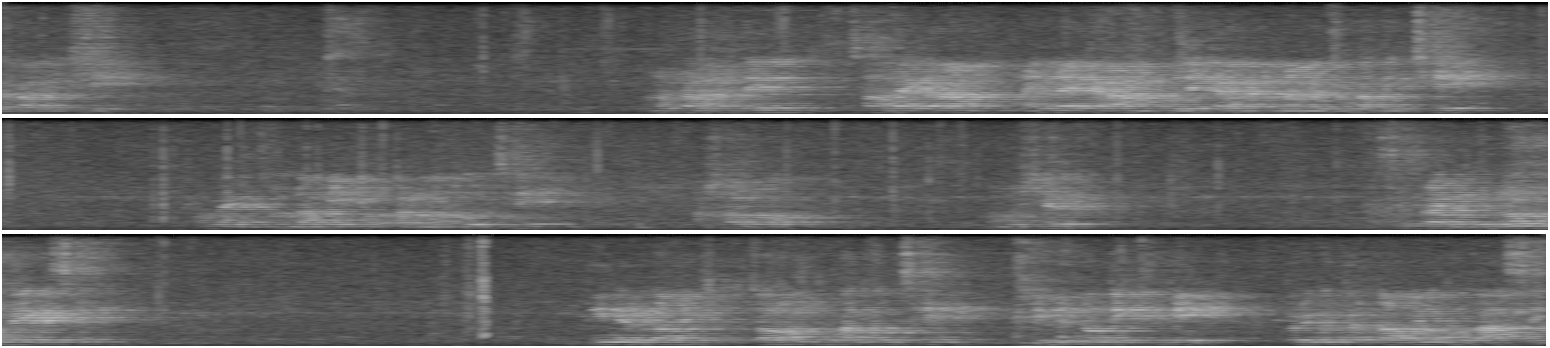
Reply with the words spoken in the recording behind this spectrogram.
ধোকা দিচ্ছে। আল্লাহ তালাতে সাহাবাইকার অনেক ধন্দামি অসংখ্য মানুষের দিনের নামে চরম ধোকা চলছে, বিভিন্ন দিক থেকে তরিকতের নামেও ধোকা আছে।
